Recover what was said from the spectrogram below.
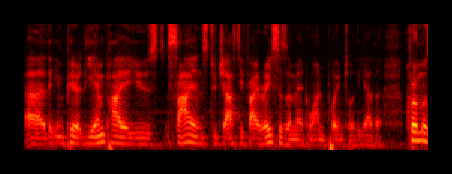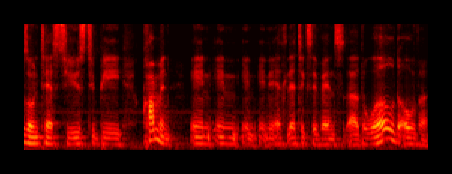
uh, the, imperial, the empire used science to justify racism at one point or the other. Chromosome tests used to be common in, in, in, in athletics events uh, the world over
